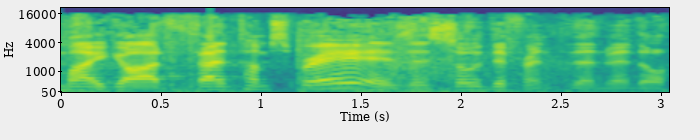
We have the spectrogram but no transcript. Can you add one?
Oh my god, Phantom Spray is, is so different than Vandal.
